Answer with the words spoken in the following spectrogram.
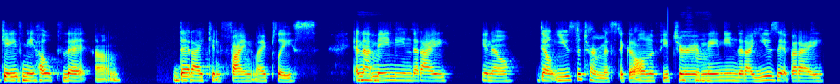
gave me hope that um, that i can find my place and mm. that may mean that i you know don't use the term mystic at all in the future. Mm-hmm. It may mean that I use it, but I,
